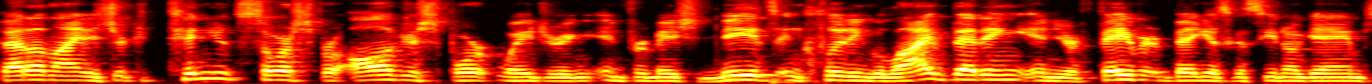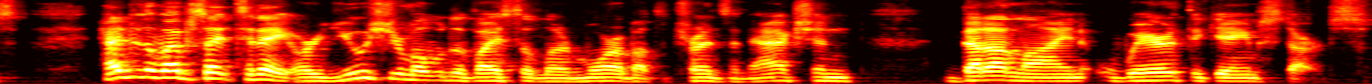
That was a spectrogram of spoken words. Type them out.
BetOnline is your continued source for all of your sport wagering information needs, including live betting in your favorite Vegas casino games. Head to the website today or use your mobile device to learn more about the trends in action. BetOnline, where the game starts.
